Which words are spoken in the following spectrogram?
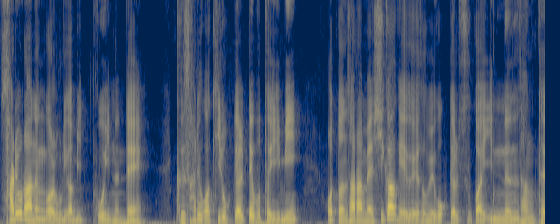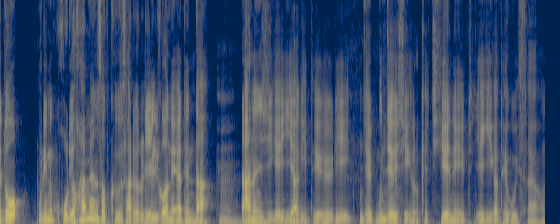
사료라는 걸 우리가 믿고 있는데 그 사료가 기록될 때부터 이미 어떤 사람의 시각에 의해서 왜곡될 수가 있는 상태도 우리는 고려하면서 그 사료를 읽어내야 된다라는 식의 이야기들이 이제 문제 의식이 그렇게 DNA 얘기가 되고 있어요.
